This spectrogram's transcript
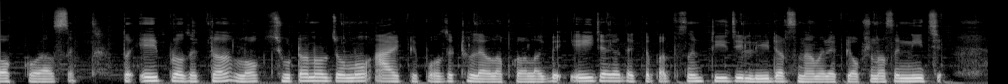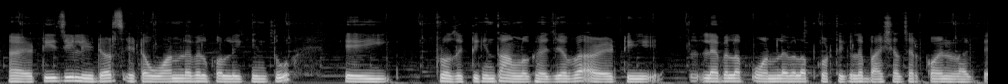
লক করা আছে। তো এই প্রজেক্টটা লক ছুটানোর জন্য আরেকটি প্রজেক্ট ডেভেলপ করা লাগবে। এই জায়গায় দেখতে পারতেছেন টিজি লিডার্স নামের একটি অপশন আছে নিচে। টিজি লিডার্স এটা ওয়ান লেভেল করলেই কিন্তু এই প্রজেক্টটি কিন্তু আনলক হয়ে যাবে। আর এটি level up one level up করতে গেলে বাইশ হাজার কয়েন লাগবে।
